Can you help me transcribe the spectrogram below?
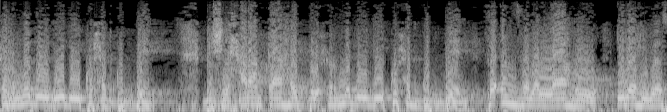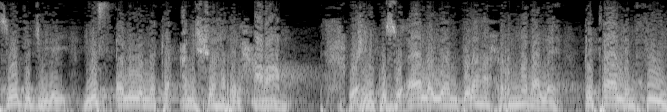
xurmadeediibay ku xadgudbeen. Bishii xaraamka ahayd bay xurmadeedii ku xadgudbeen. Faanzala allahu ilaahay baa soo dejiyey yas'aluunaka can shahri alxaraam waxay ku su'aalayaan bilaha xurmada leh qitaalin fiih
